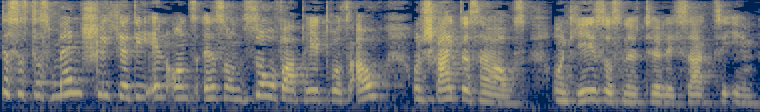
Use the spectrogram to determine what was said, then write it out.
Das ist das Menschliche, die in uns ist. Und so war Petrus auch und schreit es heraus. Und Jesus natürlich sagt zu ihm,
